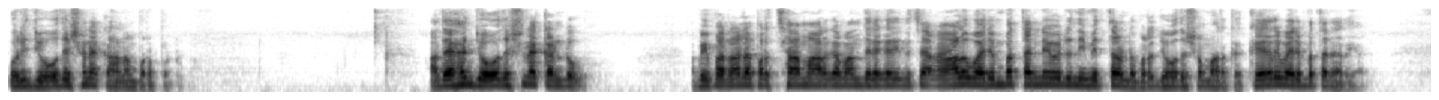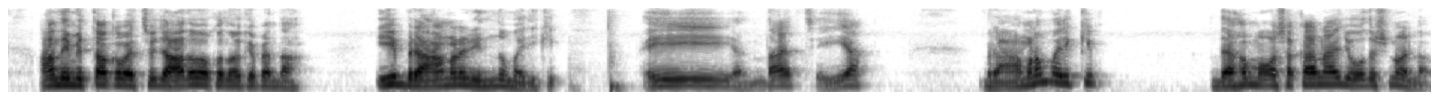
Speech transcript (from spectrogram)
ഒരു ജ്യോതിഷനെ കാണാൻ പുറപ്പെട്ടു. അദ്ദേഹം ജ്യോതിഷനെ കണ്ടു. അപ്പോൾ ഈ പറഞ്ഞ പോലെ പ്രച്ഛാമാർഗ മന്ദിരഗതി എന്ന് വെച്ചാൽ ആൾ വരുമ്പോൾ തന്നെ ഒരു നിമിത്തമുണ്ട് ജ്യോതിഷന്മാർക്ക്. കയറി വരുമ്പോൾ തന്നെ അറിയാം. ആ നിമിത്തമൊക്കെ വെച്ചു ജാതകമൊക്കെ നോക്കിയപ്പോൾ എന്താ? ഈ ബ്രാഹ്മണൻ ഇന്ന് മരിക്കും. ഏയ് എന്താ ചെയ്യ? ബ്രാഹ്മണൻ മരിക്കും. ഇദ്ദേഹം മോശക്കാരനായ ജ്യോതിഷനുമല്ല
